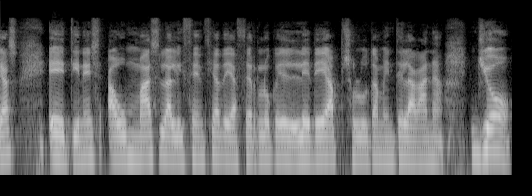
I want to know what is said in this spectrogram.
eh, tienes aún más la licencia de hacer lo que le dé absolutamente la gana. Yo,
